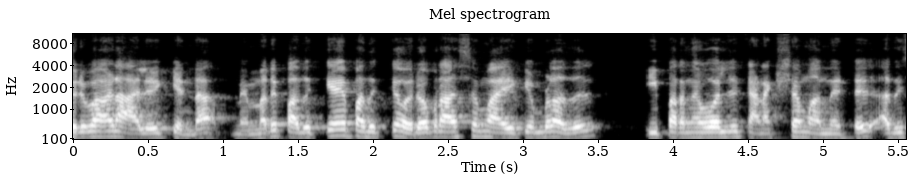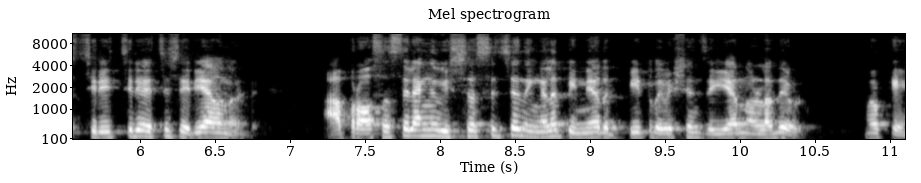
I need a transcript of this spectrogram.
ഒരുപാട് ആലോചിക്കേണ്ട. മെമ്മറി പതുക്കെ പതുക്കെ ഓരോ പ്രാവശ്യം വായിക്കുമ്പോൾ അത് ഈ പറഞ്ഞ പോലെ ഒരു കണക്ഷൻ വന്നിട്ട് അത് ഇച്ചിരി ഇച്ചിരി വെച്ച് ശരിയാവുന്നുണ്ട്. ആ പ്രോസസ്സിൽ അങ്ങ് വിശ്വസിച്ച് നിങ്ങൾ പിന്നെ റിപ്പീറ്റ് റിവിഷൻ ചെയ്യുക എന്നുള്ളതേ ഉള്ളൂ. ഓക്കെ.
